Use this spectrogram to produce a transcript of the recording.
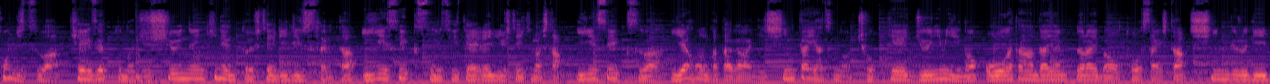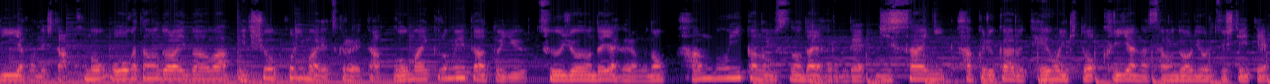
本日は KZ の10周年記念としてリリースされた ESX についてレビューしていきました。ESX はイヤホン片側に新開発の直径 12mm の大型なダイナミックドライバーを搭載したシングル DD イヤホンでした。この大型のドライバーは液晶ポリマーで作られた5マイクロメーターという通常のダイヤフラムの半分以下の薄さのダイヤフラムで実際に迫力ある低音域とクリアなサウンドを両立していて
